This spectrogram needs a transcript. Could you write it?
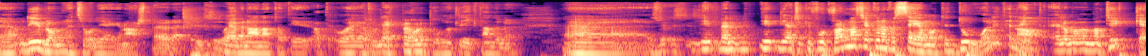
Eh, Och det är ju bra med Trolljägaren och Aschberg och där. Och även annat. Att det, att, och jag tror Läckberg håller på med något liknande nu. Det, men jag tycker fortfarande man ska kunna få säga om något är dåligt eller Ja. inte. Eller om man, tycker.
